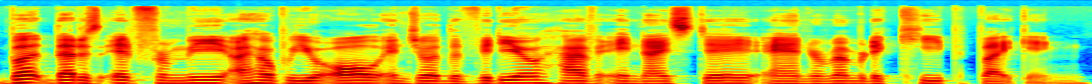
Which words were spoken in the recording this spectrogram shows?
But that is it from me. I hope you all enjoyed the video. Have a nice day, and remember to keep biking.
